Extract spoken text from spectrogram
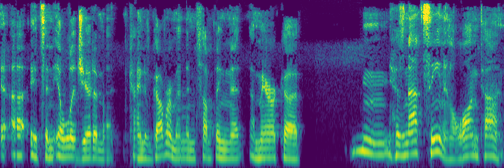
uh, it's an illegitimate kind of government and something that America mm, has not seen in a long time.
